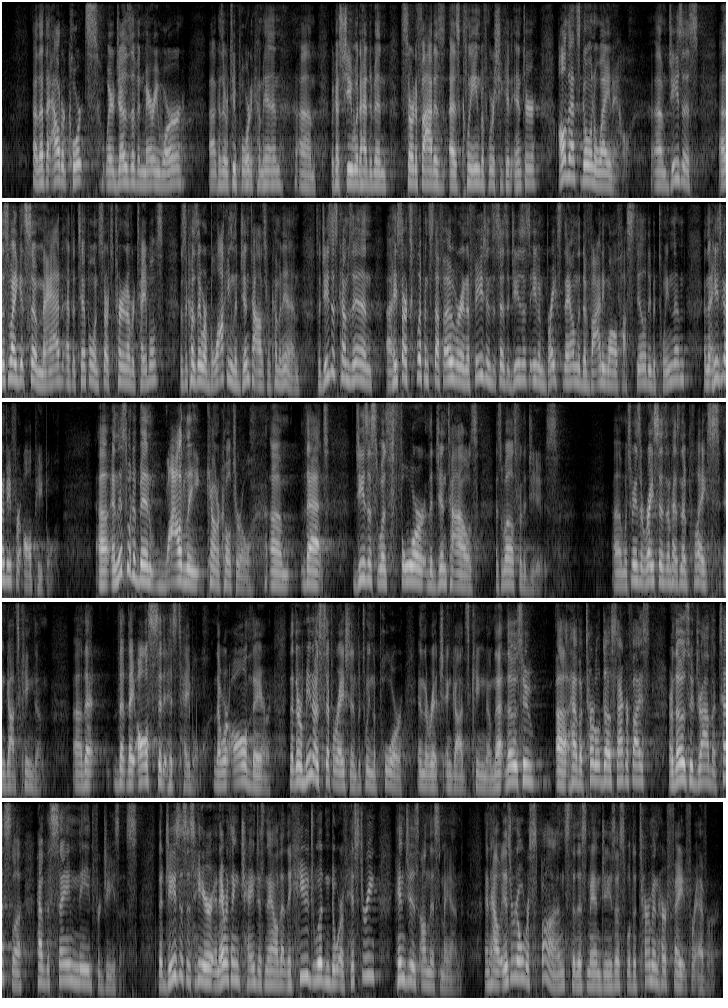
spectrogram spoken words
Uh, that the outer courts where Joseph and Mary were, because uh, they were too poor to come in, um, because she would have had to been certified as, as clean before she could enter, all that's going away now. Um, Jesus, uh, this is why he gets so mad at the temple and starts turning over tables is because they were blocking the Gentiles from coming in. So Jesus comes in, uh, he starts flipping stuff over. In Ephesians, it says that Jesus even breaks down the dividing wall of hostility between them and that he's going to be for all people. Uh, and this would have been wildly countercultural um, that Jesus was for the Gentiles as well as for the Jews, um, which means that racism has no place in God's kingdom. Uh, that that they all sit at his table, that we're all there, that there will be no separation between the poor and the rich in God's kingdom, that those who uh, have a turtle dove sacrifice or those who drive a Tesla have the same need for Jesus. That Jesus is here and everything changes now, that the huge wooden door of history hinges on this man. And how Israel responds to this man, Jesus, will determine her fate forever.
